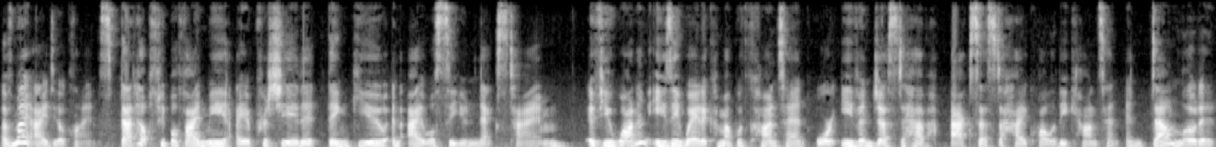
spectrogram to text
of my ideal clients. That helps people find me. I appreciate it. Thank you. And I will see you next time. If you want an easy way to come up with content or even just to have access to high quality content and download it,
